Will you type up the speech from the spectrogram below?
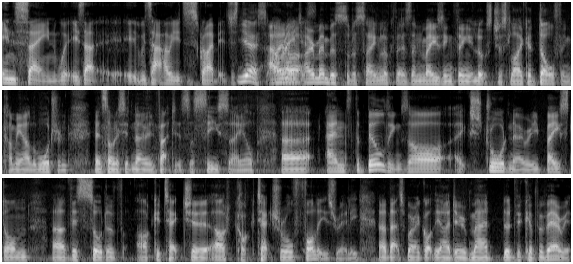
insane. Is that was that how you describe it? Just yes, I, I, remember sort of saying, "Look, there's an amazing thing. It looks just like a dolphin coming out of the water." And then somebody said, "No, in fact, it's a sea sail." Uh, and the buildings are extraordinary, based on uh, this sort of architecture, architectural follies. Really, uh, that's where I got the idea of Mad Ludwig of Bavaria.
